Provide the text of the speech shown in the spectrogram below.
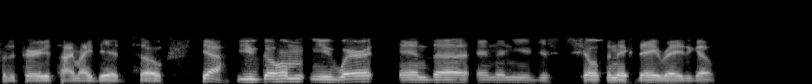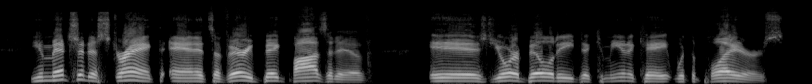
for the period of time I did. So yeah, you go home, you wear it, and uh, and then you just show up the next day ready to go. You mentioned a strength, and it's a very big positive is your ability to communicate with the players.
